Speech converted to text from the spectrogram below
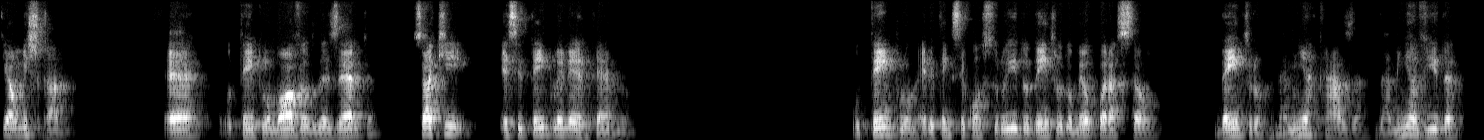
que é o Mishkan. É o templo móvel do deserto. Só que esse templo ele é eterno. O templo ele tem que ser construído dentro do meu coração, dentro da minha casa, da minha vida,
